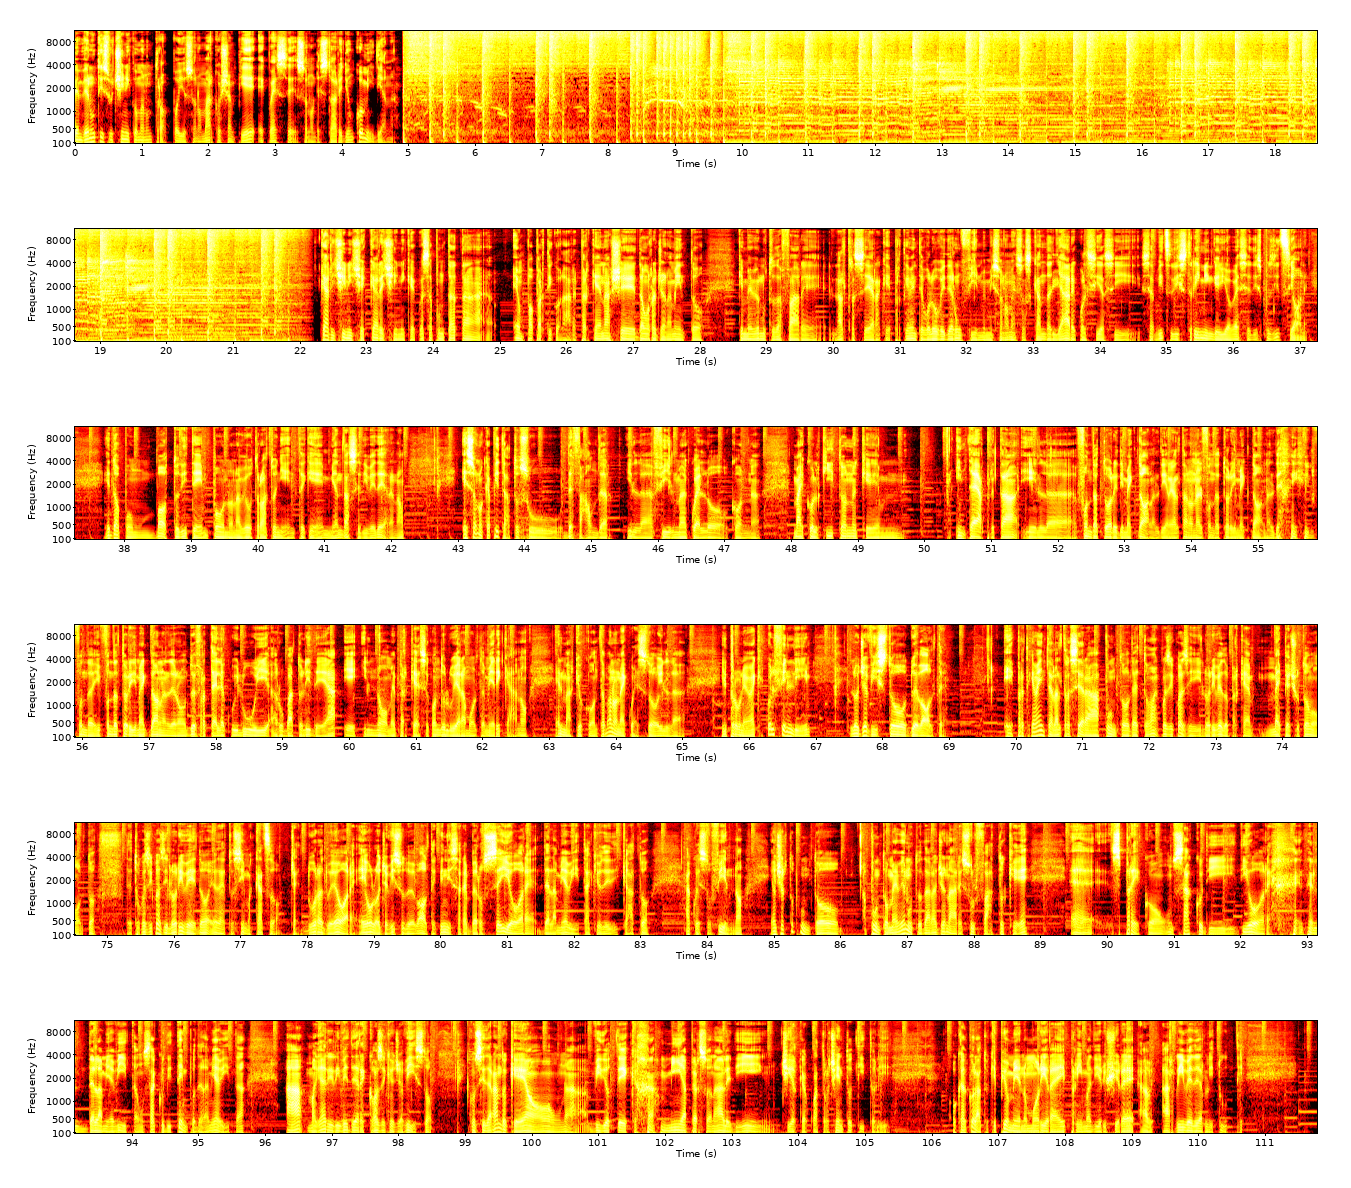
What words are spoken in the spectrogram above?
Benvenuti su Cinico ma non troppo, io sono Marco Champier e queste sono le storie di un comedian. Cari cinici e care ciniche, questa puntata è un po' particolare perché nasce da un ragionamento che mi è venuto da fare l'altra sera, che praticamente volevo vedere un film e mi sono messo a scandagliare qualsiasi servizio di streaming io avessi a disposizione e dopo un botto di tempo non avevo trovato niente che mi andasse di vedere, no? E sono capitato su The Founder, il film, quello con Michael Keaton che mm, interpreta il eh, fondatore di McDonald's, in realtà non è il fondatore di McDonald's, fonda- i fondatori di McDonald's erano due fratelli a cui lui ha rubato l'idea e il nome perché secondo lui era molto americano e il marchio conta, ma non è questo il, il problema, è che quel film lì l'ho già visto due volte e praticamente l'altra sera appunto ho detto ma quasi quasi lo rivedo perché mi è piaciuto molto. Ho detto quasi quasi lo rivedo e ho detto sì ma cazzo cioè dura due ore e io l'ho già visto due volte quindi sarebbero sei ore della mia vita che ho dedicato a questo film no? E a un certo punto appunto mi è venuto da ragionare sul fatto che eh, spreco un sacco di, di ore della mia vita un sacco di tempo della mia vita a magari rivedere cose che ho già visto considerando che ho una videoteca mia personale di circa 400 titoli, ho calcolato che più o meno morirei prima di riuscire a, a rivederli tutti.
